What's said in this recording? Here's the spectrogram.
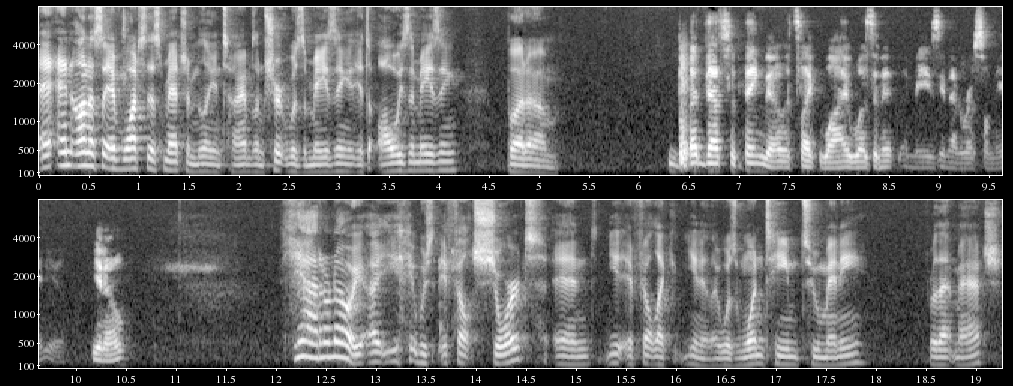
And, and, honestly, I've watched this match a million times. I'm sure it was amazing. It's always amazing, but um, but that's the thing, though. It's like, why wasn't it amazing at WrestleMania? You know. Yeah, I don't know. I, it was. It felt short, and it felt like you know there was one team too many for that match.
